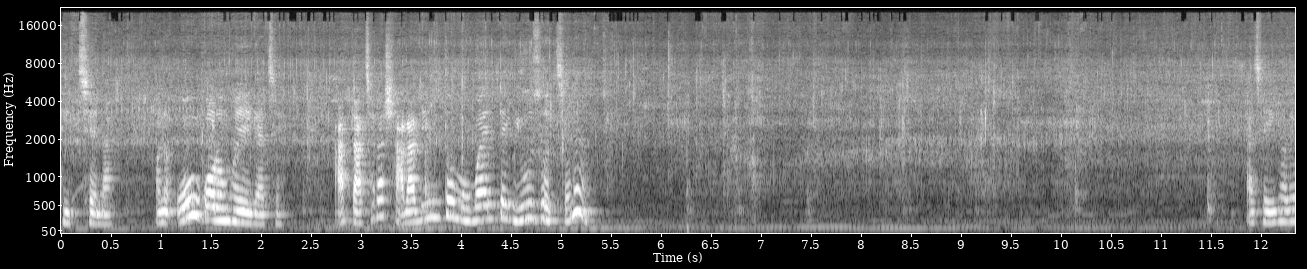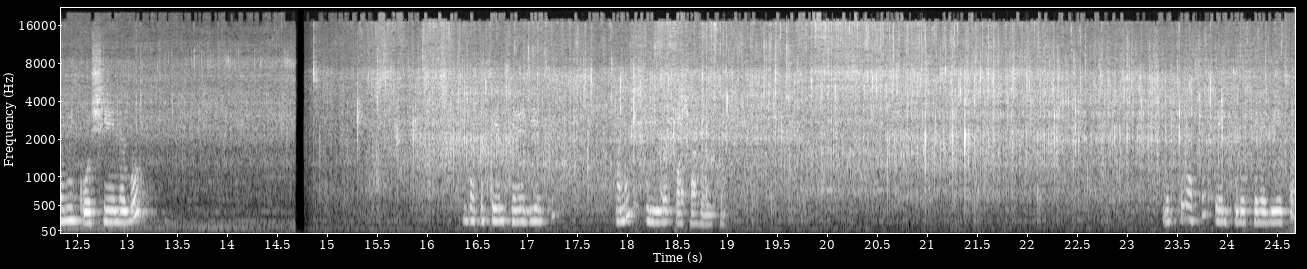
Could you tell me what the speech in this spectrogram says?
দিচ্ছে না। মানে ও গরম হয়ে গেছে। আর তাছাড়া সারাদিন তো মোবাইলটা ইউজ হচ্ছে না। আচ্ছা এইভাবে আমি কষিয়ে নেব। দেখো, তেল ছেড়ে দিয়েছি। মানে সুন্দর কষা হয়েছে। দেখতে পাচ্ছ তেল পুরো ফেলে দিয়েছে।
